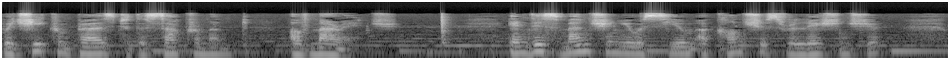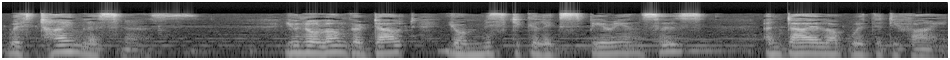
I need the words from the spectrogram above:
which she compares to the sacrament of marriage. In this mansion, you assume a conscious relationship with timelessness. You no longer doubt your mystical experiences and dialogue with the divine.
